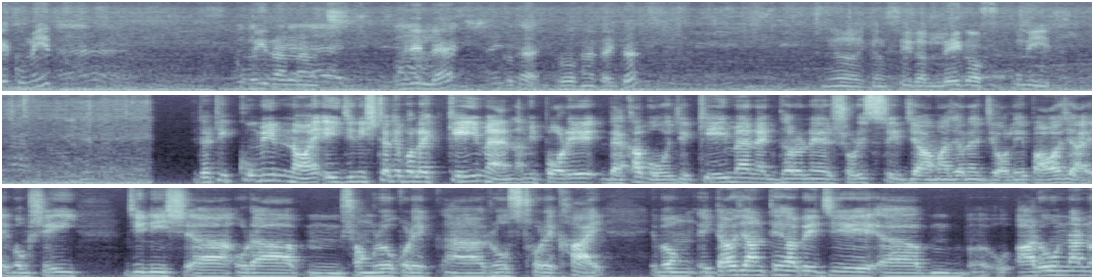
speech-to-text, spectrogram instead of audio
এ কুমির? কুমির রান্না হচ্ছে। কুমিরের লেগ? কোথায়? ওখানে তাই তো? Yeah, you can see the leg of কুমির। এটা ঠিক কুমির নয় এই জিনিসটাকে বলে কেইম্যান। আমি পরে দেখাবো যে কেইম্যান এক ধরনের সরীসৃপ যা আমাজনের জলে পাওয়া যায় এবং সেই জিনিস ওরা সংগ্রহ করে রোস্ট করে খায়। এবং এটাও জানতে হবে যে আম, আরও অন্যান্য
